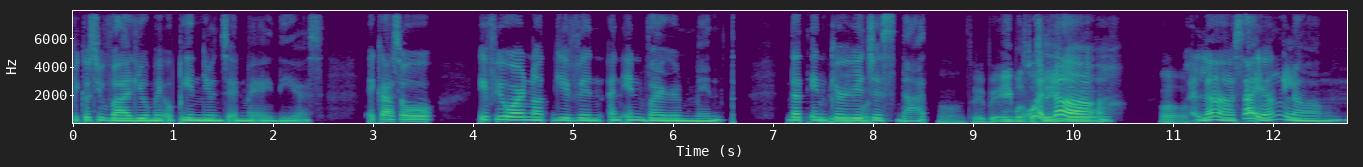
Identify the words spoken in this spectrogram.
because you value my opinions and my ideas. Eh, kaso, if you are not given an environment that be able- encourages that, Oh, to be able to say wala. no. Oo. Wala, sayang lang.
